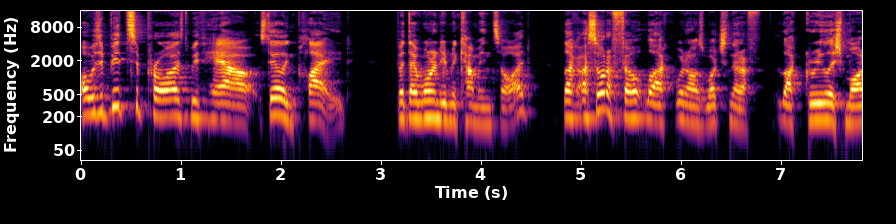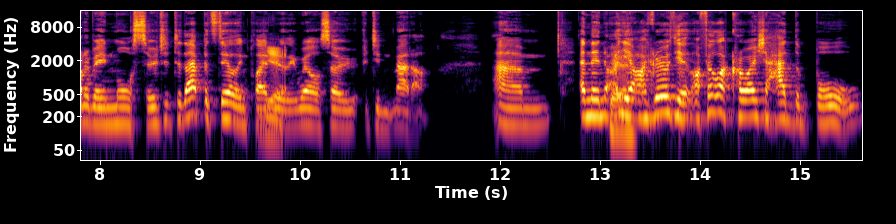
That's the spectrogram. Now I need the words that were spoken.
I was a bit surprised with how Sterling played, but they wanted him to come inside. Like I sort of felt like when I was watching that, I f- like Grealish might have been more suited to that, but Sterling played Yeah. really well, so it didn't matter. Um, and then yeah. Yeah. I agree with you. I felt like Croatia had the ball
